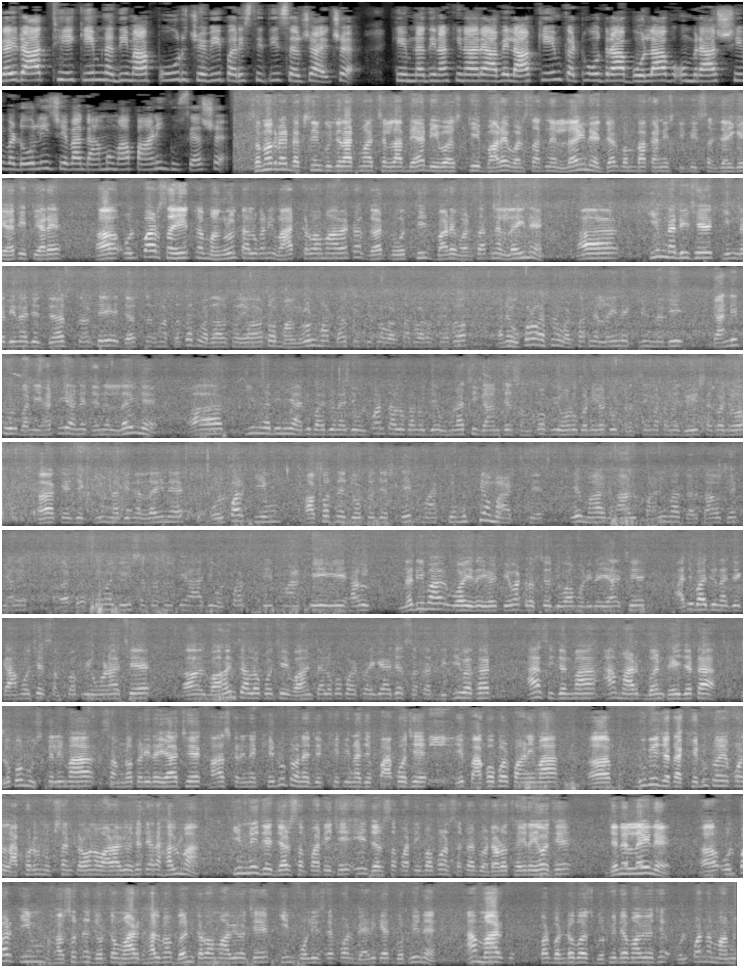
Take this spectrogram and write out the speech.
ગઈ રાતથી કીમ નદીમાં પૂર જેવી પરિસ્થિતિ સર્જાય છે. કેમ નદીના કિનારે આવેલા કેમ કઠોદરા, બોલાવ ઉમરાશી વડોલી જેવા ગામોમાં પાણી ઘૂસ્યા છે. સમગ્ર દક્ષિણ ગુજરાતમાં છેલ્લા બે દિવસથી ભારે વરસાદને લઈને જળબંબાકાની સ્થિતિ સર્જાઈ ગઈ હતી. ત્યારે ઉલપાડ સહિત મંગળુર તાલુકાની વાત કરવામાં આવે તો ગત રોજથી જ ભારે વરસાદને લઈને કિમ નદી છે. કિમ નદીના જે જળસ્તર છે, એ જળસ્તરમાં સતત વધારો થયો હતો. મંગળુરમાં દસ ઇંચ જેટલો વરસાદ વરસ્યો હતો અને ઉપરવાસના વરસાદને લઈને કિમ નદી ગાંડીપુર બની હતી અને જેને લઈને આ કીમ નદીની આજુબાજુના જે ઉલપાડ તાલુકાનું જે ઉમરાથી ગામ છે સંપર્ક વિહોણું બન્યું હતું. દ્રશ્યમાં તમે જોઈ શકો છો કે જે કીમ નદીને લઈને ઓલપાડ કીમ આફતને જોડતો જે સ્ટેટ માર્ગ છે, મુખ્ય માર્ગ છે, એ માર્ગ હાલ પાણીમાં ગરકાવ છે. ત્યારે દ્રશ્યમાં જોઈ શકો છો કે આ જે ઓલપાડ સ્ટેટ માર્ગ છે, એ હાલ નદીમાં વહી રહ્યો હોય તેવા દ્રશ્યો જોવા મળી રહ્યા છે. આજુબાજુના જે ગામો છે સંપર્ક વિહોણા છે વાહન ચાલકો છે, વાહન ચાલકો પણ અટવાઈ ગયા છે. સતત બીજી વખત આ સિઝનમાં આ માર્ગ બંધ થઈ જતા લોકો મુશ્કેલીમાં સામનો કરી રહ્યા છે. ખાસ કરીને ખેડૂતોને જે ખેતીના જે પાકો છે એ પાકો પણ પાણીમાં ડૂબી જતા ખેડૂતોએ પણ લાખોનું નુકસાન કરવાનો વારો આવ્યો છે. ત્યારે હાલમાં કીમની જે જળ સપાટી છે એ જળ સપાટીમાં પણ સતત વધારો થઈ રહ્યો છે જેને લઈને અ, ઉલપાડ કીમ હાસોદને જોડતો માર્ગ હાલમાં બંધ કરવામાં આવ્યો છે. કીમ પોલીસે પણ બેરિકેડ ગોઠવીને આ માર્ગ પર બંદોબસ્ત ગોઠવી દેવામાં આવ્યો છે. ઉલપાડના મામલે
